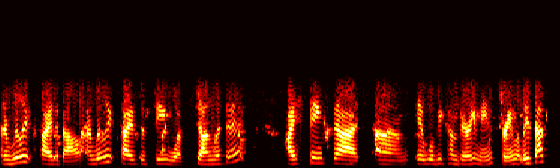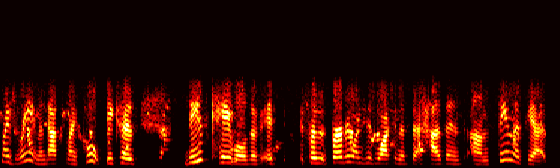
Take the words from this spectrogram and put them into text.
and I'm really excited about. I'm really excited to see what's done with it. I think that um, it will become very mainstream. At least that's my dream and that's my hope because these cables, if for for everyone who's watching this that hasn't um, seen this yet,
